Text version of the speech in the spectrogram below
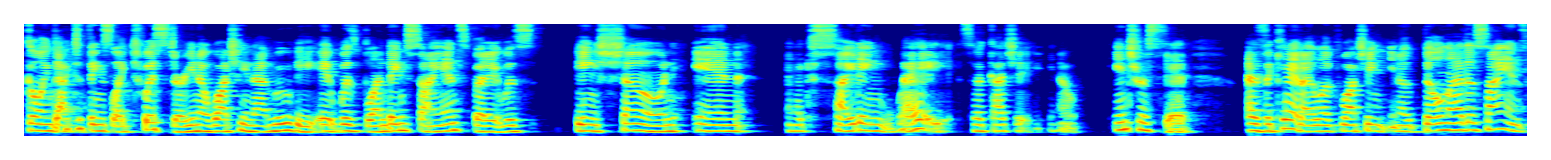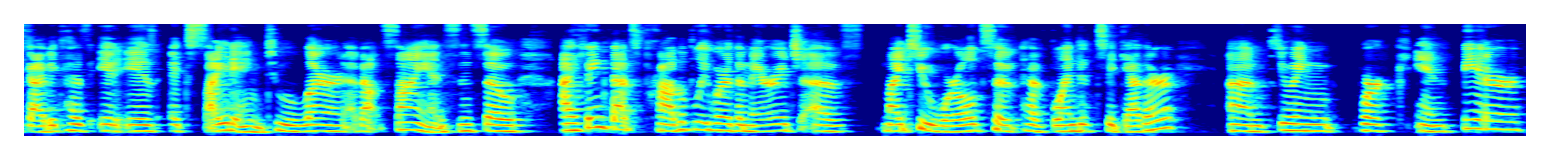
going back to things like Twister, you know, watching that movie, it was blending science, but it was being shown in an exciting way. So it got you, you know, interested. As a kid, I loved watching, you know, Bill Nye the Science Guy because it is exciting to learn about science. And so I think that's probably where the marriage of my two worlds have, have blended together. Um, doing work in theater,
